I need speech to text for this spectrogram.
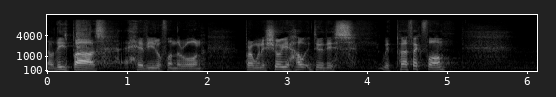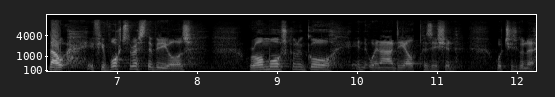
Now these bars are heavy enough on their own, but I'm going to show you how to do this with perfect form. Now, if you've watched the rest of the videos, we're almost going to go into an RDL position, which is going to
